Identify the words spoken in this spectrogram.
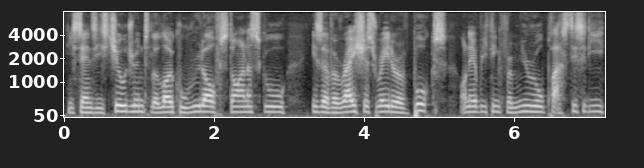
He sends his children to the local Rudolf Steiner school, is a voracious reader of books on everything from neural plasticity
